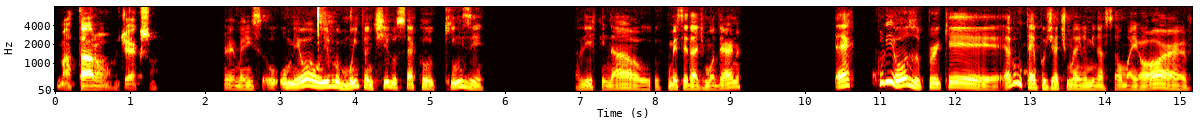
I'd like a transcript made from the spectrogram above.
mataram o Jackson. É, mas o, o meu é um livro muito antigo, século XV, ali, final, começo da Idade Moderna. É curioso, porque era um tempo já tinha uma iluminação maior,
